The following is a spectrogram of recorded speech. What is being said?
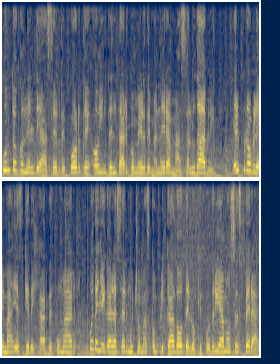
junto con el de hacer deporte o intentar comer de manera más saludable. El problema es que dejar de fumar puede llegar a ser mucho más complicado de lo que podríamos esperar.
